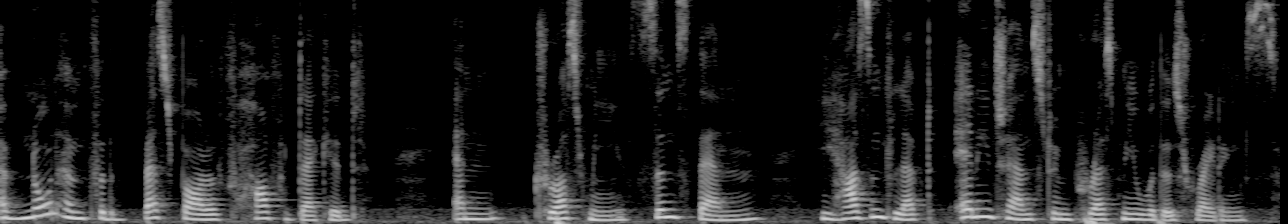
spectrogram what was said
I've known him for the best part of half a decade, and trust me, since then, he hasn't left any chance to impress me with his writings.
